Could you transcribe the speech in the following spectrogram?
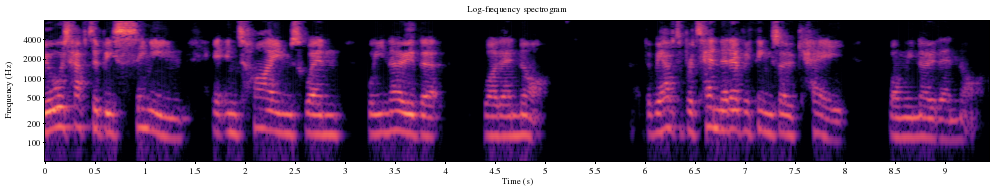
we always have to be singing in times when we know that, well, they're not. That we have to pretend that everything's okay when we know they're not.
